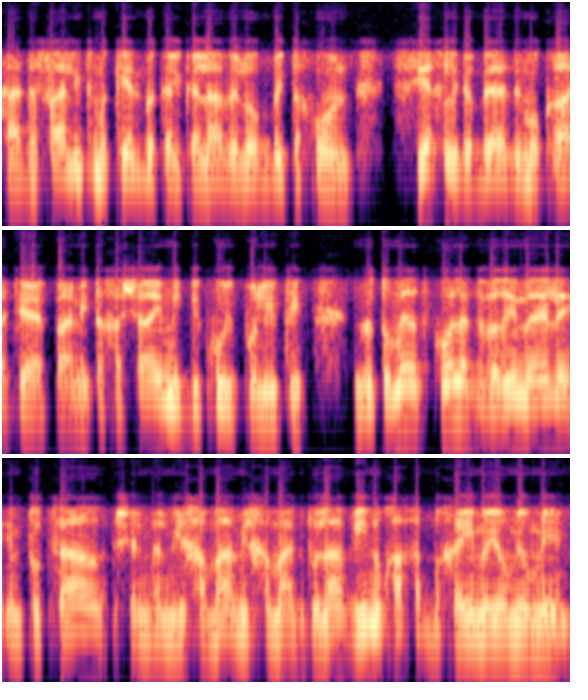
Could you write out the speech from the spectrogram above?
העדפה להתמקד בכלכלה ולא בביטחון, שיח לגבי הדמוקרטיה היפנית, החשאי מדיכוי פוליטי. זאת אומרת, כל הדברים האלה הם תוצר של המלחמה, המלחמה הגדולה, והיא נוכחת בחיים היומיומיים.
